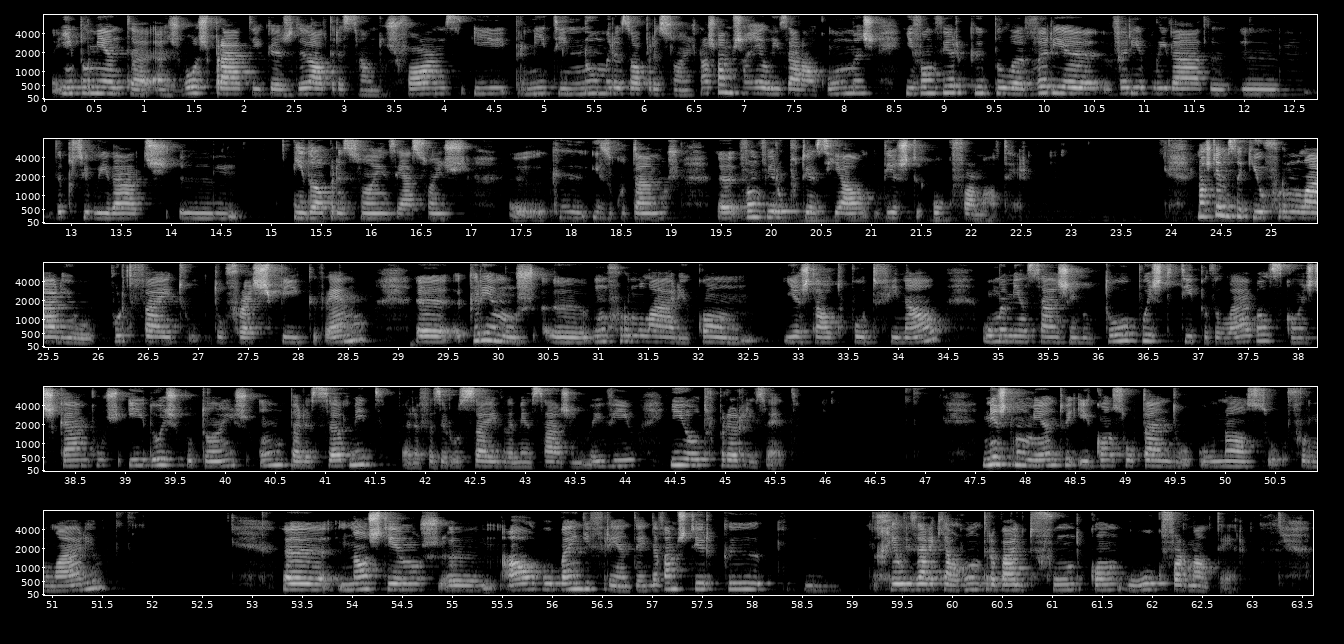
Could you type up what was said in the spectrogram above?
Implementa as boas práticas de alteração dos forms e permite inúmeras operações. Nós vamos realizar algumas e vão ver que pela varia, variabilidade eh, de possibilidades eh, e de operações e ações eh, que executamos, vão ver o potencial deste Form Alter. Nós temos aqui o formulário por defeito do FreshSpeak Demo. Uh, queremos uh, um formulário com este output final, uma mensagem no topo, este tipo de labels com estes campos e dois botões, um para Submit, para fazer o save da mensagem no envio, e outro para Reset. Neste momento, e consultando o nosso formulário, uh, nós temos uh, algo bem diferente. Ainda vamos ter que realizar aqui algum trabalho de fundo com o Hugo Formalter.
